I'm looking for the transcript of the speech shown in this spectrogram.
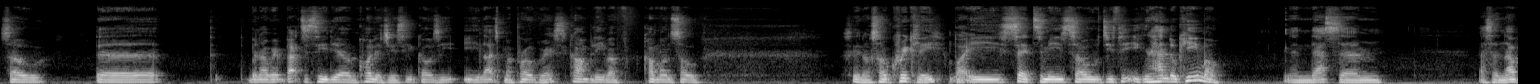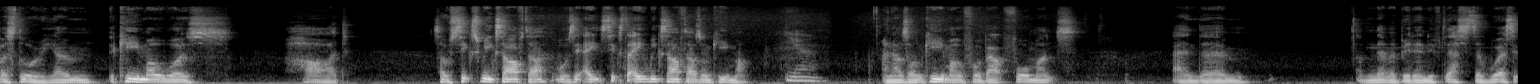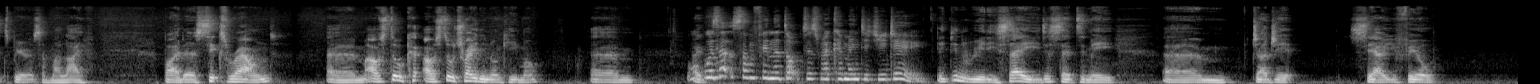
So the when I went back to CDO the oncologist, he goes, he, he likes my progress. Can't believe I've come on so you know, so quickly. But he said to me, "So, do you think you can handle chemo?" And that's um, that's another story. Um, the chemo was hard. So six weeks after, what was it eight, six to eight weeks after I was on chemo. Yeah. And I was on chemo for about four months, and um, I've never been in. If that's the worst experience of my life. By the sixth round, um, I was still I was still training on chemo. Um, was that something the doctors recommended you do? It didn't really say. He just said to me, um, "Judge it, see how you feel."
